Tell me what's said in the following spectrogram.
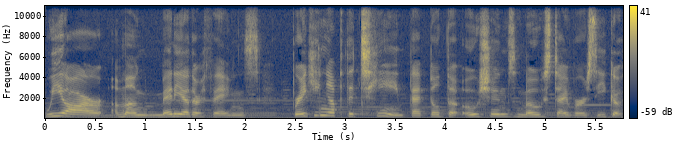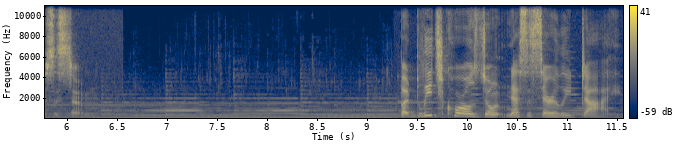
we are, among many other things, breaking up the team that built the ocean's most diverse ecosystem. But bleached corals don't necessarily die.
